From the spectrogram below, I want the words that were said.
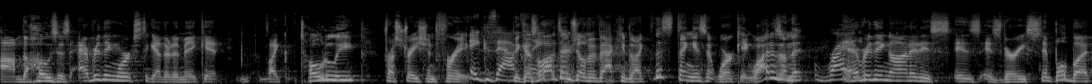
um, the hoses. Everything works together to make it like totally frustration free. Exactly. Because a lot of times you'll have a vacuum be like this thing isn't working. Why doesn't it? Right. Everything on it is is is very simple, but.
